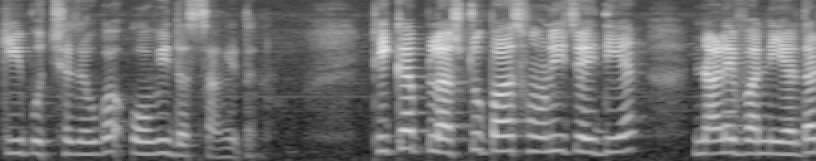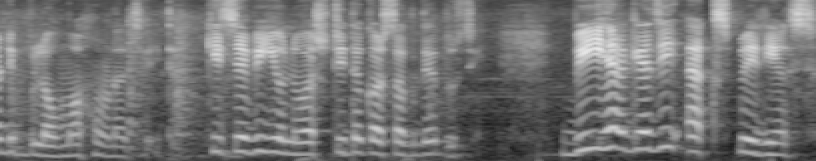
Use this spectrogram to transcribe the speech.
ਕੀ ਪੁੱਛਿਆ ਜਾਊਗਾ, ਉਹ ਵੀ ਦੱਸਾਂਗੇ ਤੁਹਾਨੂੰ। ਠੀਕ ਹੈ ਪਲੱਸ 2 ਪਾਸ ਹੋਣੀ ਚਾਹੀਦੀ ਹੈ, ਨਾਲੇ 1 ਇਅਰ ਦਾ ਡਿਪਲੋਮਾ ਹੋਣਾ ਚਾਹੀਦਾ। ਕਿਸੇ ਵੀ ਯੂਨੀਵਰਸਿਟੀ ਤੋਂ ਕਰ ਸਕਦੇ ਹੋ ਤੁਸੀਂ। ਬੀ ਹੈਗਾ ਜੀ ਐਕਸਪੀਰੀਅੰਸ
